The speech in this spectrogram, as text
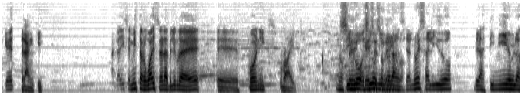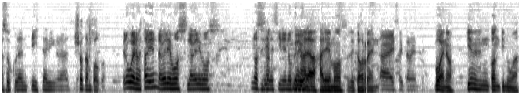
que tranqui. Acá dice Mr. White será la película de eh, Phoenix Wright. No sé sigo es sigo que ignorancia. No he salido de las tinieblas oscurantistas de mi ignorancia. Yo tampoco. Pero bueno, está bien, la veremos, la veremos. No sé si en el cine, no creo. No la bajaremos de torrent. Ah, exactamente. Bueno, ¿quién continúa?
